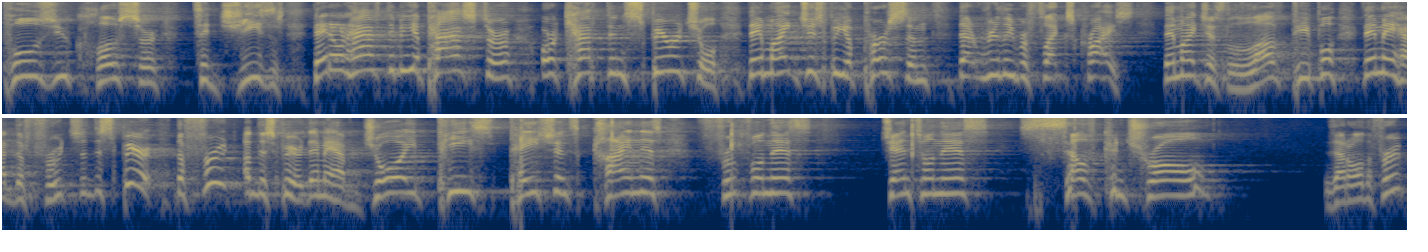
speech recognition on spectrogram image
pulls you closer to Jesus. They don't have to be a pastor or captain spiritual. They might just be a person that really reflects Christ. They might just love people. They may have the fruits of the Spirit. The fruit of the Spirit, they may have joy, peace, patience, kindness, fruitfulness, gentleness, self control. Is that all the fruit?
